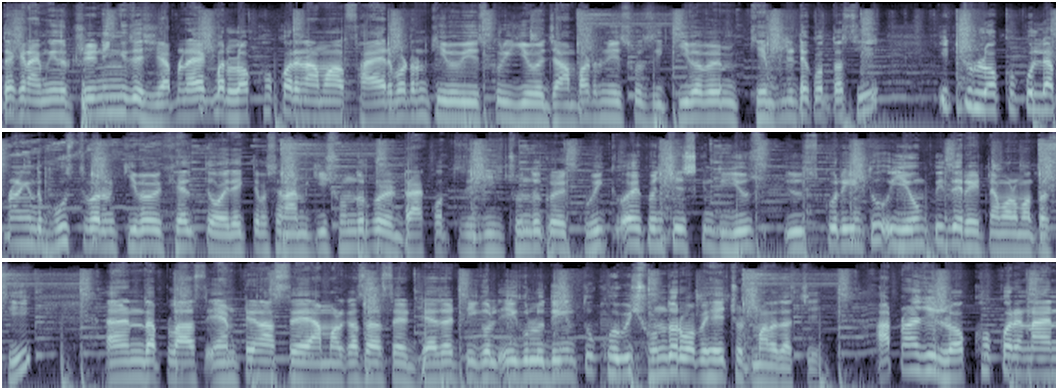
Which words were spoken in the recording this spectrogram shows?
দেখেন, আমি কিন্তু ট্রেনিং নিতেছি। আপনারা একবার লক্ষ্য করেন আমার ফায়ার বাটন কীভাবে ইউজ করি, কীভাবে জাম্প বাটন ইউজ করছি, কীভাবে আমি গেম করতেছি। একটু লক্ষ্য করলে আপনারা কিন্তু বুঝতে পারবেন কীভাবে খেলতে হয়। দেখতে পাচ্ছেন, আমি কি সুন্দর করে ড্রাগ করতেছি, কি সুন্দর করে কুইক ওয়েপন চিজ কিন্তু ইউজ ইউজ করে কিন্তু ইউএমপিতে রেট নাম্বার মাতাছি and the plus M ten আছে, আমার কাছে আছে ডেজার্ট টিগল এগুলো দিয়ে কিন্তু খুবই সুন্দরভাবে হেডশট মারা যাচ্ছে। আপনারা যদি লক্ষ্য করে নেন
